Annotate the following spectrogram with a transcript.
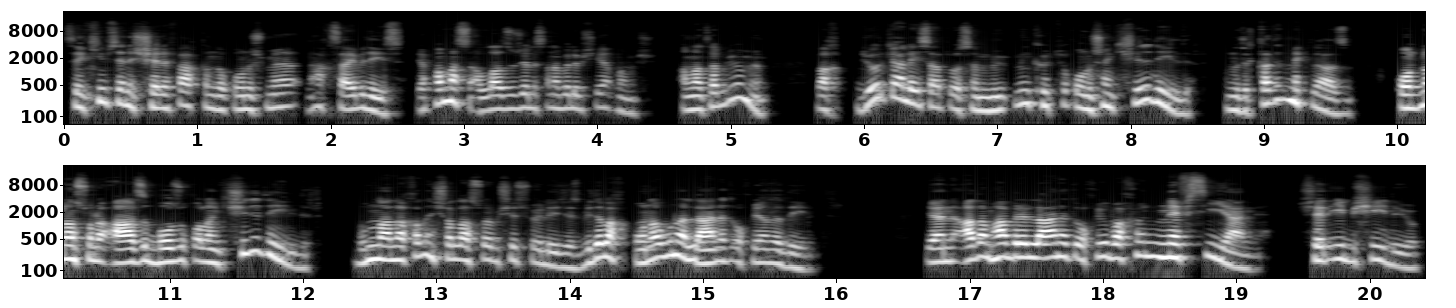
sen kimsenin şerefi hakkında konuşmaya hak sahibi değilsin. Yapamazsın. Allah Azze ve Celle sana böyle bir şey yapmamış. Anlatabiliyor muyum? Bak diyor ki Aleyhisselatü Vesselam mümin kötü konuşan kişi de değildir. Buna dikkat etmek lazım. Ondan sonra ağzı bozuk olan kişi de değildir. Bununla alakalı inşallah sonra bir şey söyleyeceğiz. Bir de bak ona buna lanet okuyan da değildir. Yani adam habire lanet okuyor bakıyor nefsi yani. Şer'i bir şey de yok.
